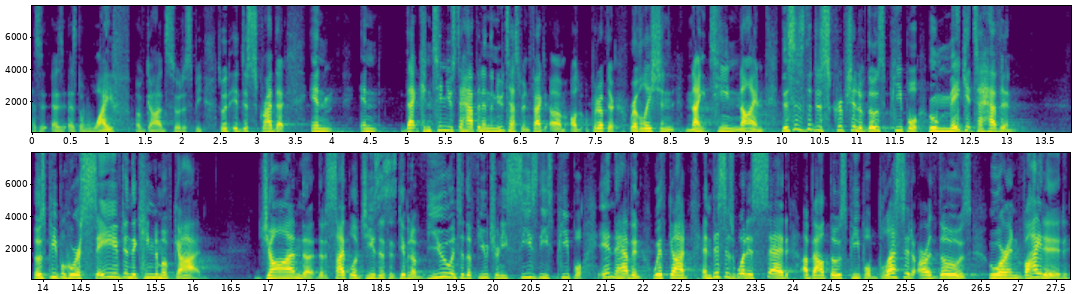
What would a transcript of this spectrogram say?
as, as, as the wife of God, so to speak. So it, it described that. In, in, that continues to happen in the New Testament. In fact, um, I'll put it up there Revelation 19 9. This is the description of those people who make it to heaven, those people who are saved in the kingdom of God. John, the, the disciple of Jesus, is given a view into the future and he sees these people in heaven with God. And this is what is said about those people Blessed are those who are invited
